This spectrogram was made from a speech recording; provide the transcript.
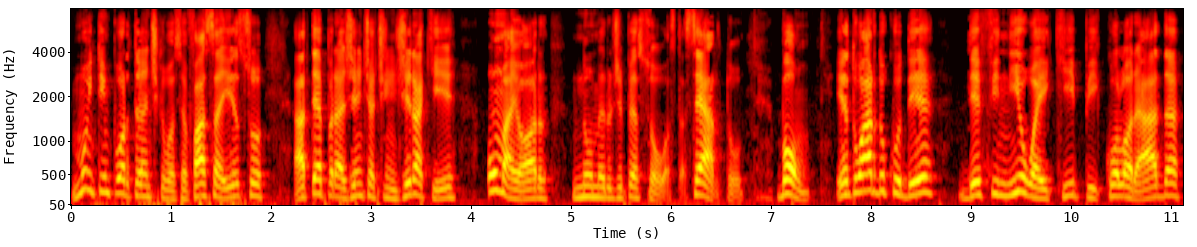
Muito importante que você faça isso, até para a gente atingir aqui um maior número de pessoas, tá certo? Bom, Eduardo Cudê definiu a equipe colorada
